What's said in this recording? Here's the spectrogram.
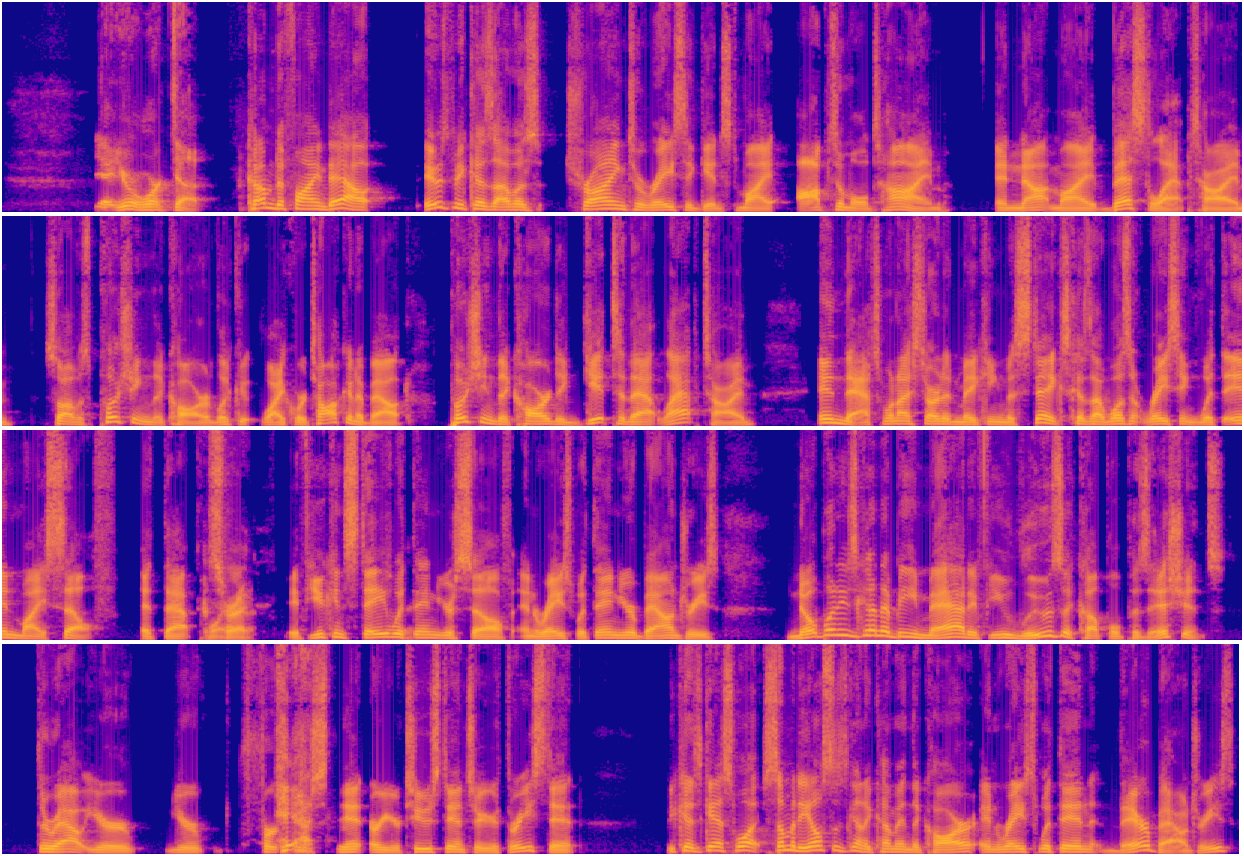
Yeah, you're worked up. Come to find out, it was because I was trying to race against my optimal time and not my best lap time. So I was pushing the car, look at, like we're talking about, pushing the car to get to that lap time. And that's when I started making mistakes because I wasn't racing within myself at that point. That's right. If you can stay within yourself and race within your boundaries, nobody's going to be mad if you lose a couple positions throughout your your first Yeah. your stint or your two stints or your three stint. Because guess what? Somebody else is going to come in the car and race within their boundaries,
